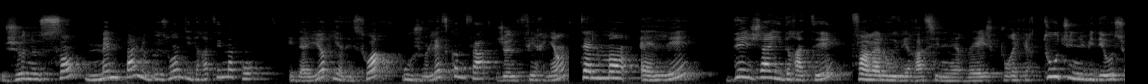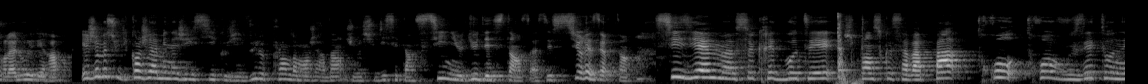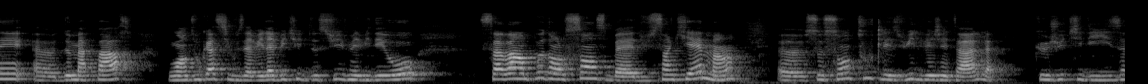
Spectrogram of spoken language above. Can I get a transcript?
je ne sens même pas le besoin d'hydrater ma peau. Et d'ailleurs, il y a des soirs où je laisse comme ça. Je ne fais rien, tellement elle est déjà hydratée. Enfin, l'aloe vera, c'est une merveille. Je pourrais faire toute une vidéo sur l'aloe vera. Et je me suis dit, quand j'ai aménagé ici que j'ai vu le plan dans mon jardin, je me suis dit, c'est un signe du destin, ça, c'est sûr et certain. Sixième secret de beauté, je pense que ça va pas trop, trop vous étonner euh, de ma part. Ou en tout cas, si vous avez l'habitude de suivre mes vidéos, ça va un peu dans le sens ben, du cinquième. Hein. Euh, ce sont toutes les huiles végétales que j'utilise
